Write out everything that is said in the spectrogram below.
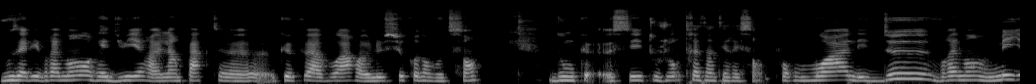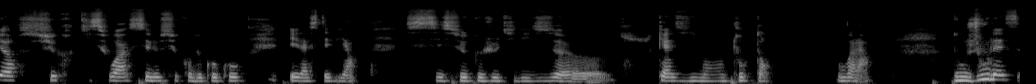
vous allez vraiment réduire euh, l'impact euh, que peut avoir euh, le sucre dans votre sang. Donc c'est toujours très intéressant. Pour moi, les deux vraiment meilleurs sucres qui soient, c'est le sucre de coco et la stevia. C'est ce que j'utilise quasiment tout le temps. Voilà. Donc je vous laisse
